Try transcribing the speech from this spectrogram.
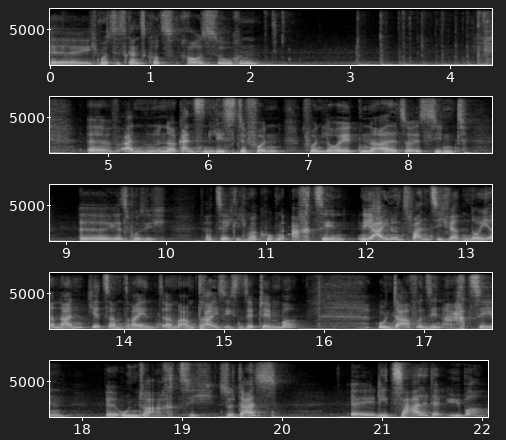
äh, ich muss das ganz kurz raussuchen, äh, an einer ganzen Liste von, von Leuten. Also es sind, äh, jetzt muss ich tatsächlich mal gucken, 18, nee, 21 werden neu ernannt, jetzt am, 3, am, am 30. September. Und davon sind 18 äh, unter 80, sodass äh, die Zahl der über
